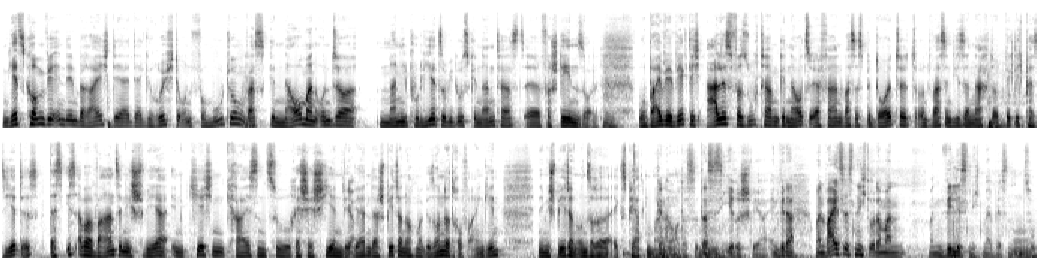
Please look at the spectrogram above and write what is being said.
Und jetzt kommen wir in den Bereich der, der Gerüchte und Vermutungen, was genau man unter manipuliert, so wie du es genannt hast, äh, verstehen soll. Hm. Wobei wir wirklich alles versucht haben, genau zu erfahren, was es bedeutet und was in dieser Nacht dort wirklich passiert ist. Das ist aber wahnsinnig schwer in Kirchenkreisen zu recherchieren. Wir ja. werden da später nochmal gesondert drauf eingehen, nämlich später in unserer Expertenmeinung. Genau, das, das hm. ist ihre schwer. Entweder man weiß es nicht oder man, man will es nicht mehr wissen. Hm. So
